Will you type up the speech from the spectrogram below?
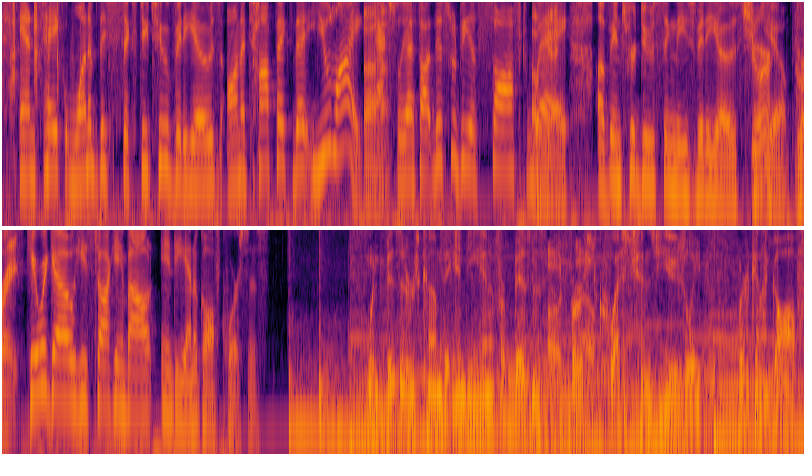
and take one of the 62 videos on a topic that you like. Uh-huh. Actually, I thought this would be a soft way okay. of introducing introducing these videos sure. to you. Great. Here we go. He's talking about Indiana golf courses. When visitors come to Indiana for business, the oh, first no. question's usually, where can I golf?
